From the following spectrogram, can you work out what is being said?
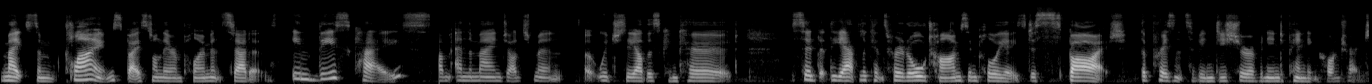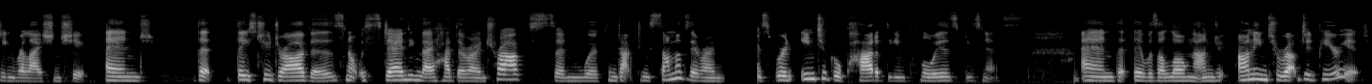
make some claims based on their employment status. In this case, um, and the main judgment, uh, which the others concurred, said that the applicants were at all times employees despite the presence of indicia of an independent contracting relationship and that these two drivers, notwithstanding they had their own trucks and were conducting some of their own business, were an integral part of the employer's business, and that there was a long un- uninterrupted period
